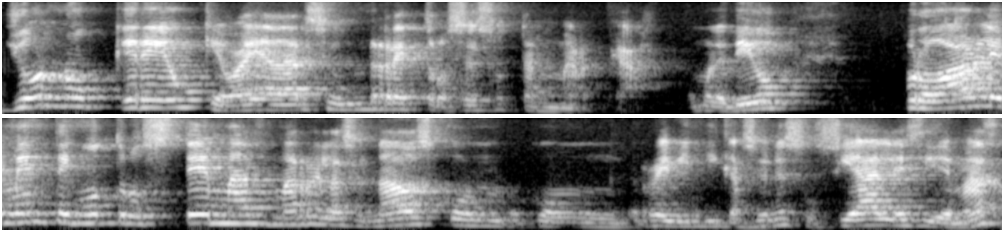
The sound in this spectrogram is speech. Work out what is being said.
yo no creo que vaya a darse un retroceso tan marcado. Como les digo, probablemente en otros temas más relacionados con, con reivindicaciones sociales y demás,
